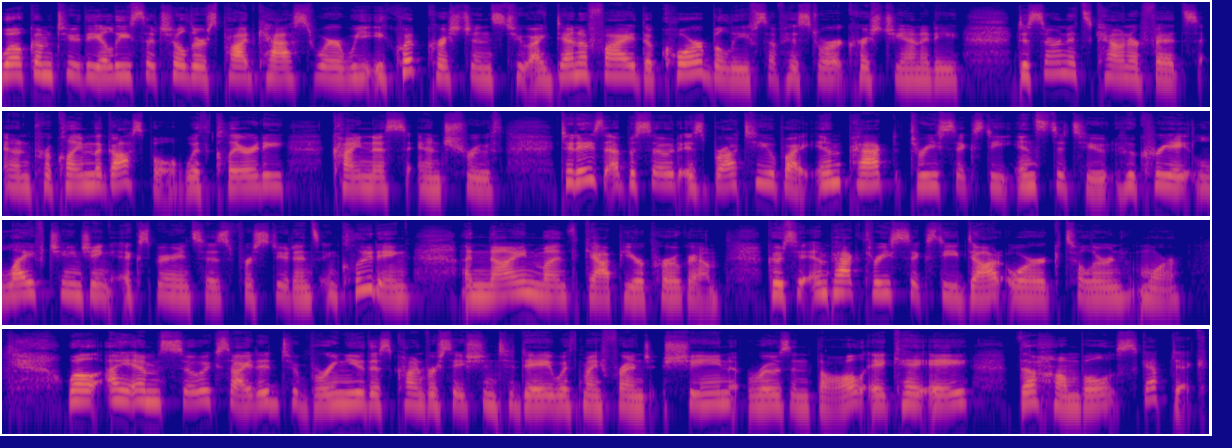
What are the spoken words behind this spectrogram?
Welcome to the Alisa Childers podcast, where we equip Christians to identify the core beliefs of historic Christianity, discern its counterfeits, and proclaim the gospel with clarity, kindness, and truth. Today's episode is brought to you by Impact 360 Institute, who create life changing experiences for students, including a nine month gap year program. Go to impact360.org to learn more. Well, I am so excited to bring you this conversation today with my friend Shane Rosenthal, aka The Humble Skeptic.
